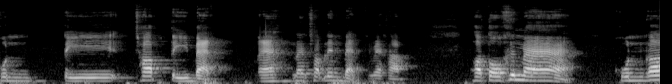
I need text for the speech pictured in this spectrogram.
คุณตีชอบตีแบดนะแล้วชอบเล่นแบดใช่ไหมครับ พอโตขึ้นมา คุณก็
